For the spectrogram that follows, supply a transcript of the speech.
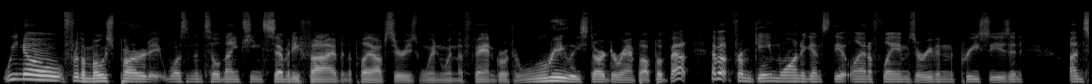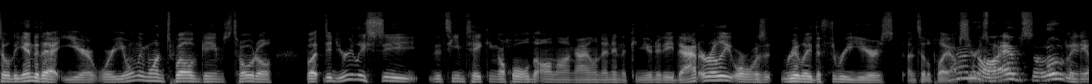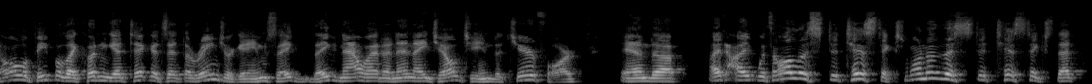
we know for the most part, it wasn't until 1975 in the playoff series win when the fan growth really started to ramp up. About how about from game one against the Atlanta Flames or even in the preseason? Until the end of that year, where you only won 12 games total. But did you really see the team taking a hold on Long Island and in the community that early, or was it really the three years until the playoffs? No, no, absolutely. All the people that couldn't get tickets at the Ranger games, they they now had an NHL team to cheer for, and uh, I, I, with all the statistics, one of the statistics that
